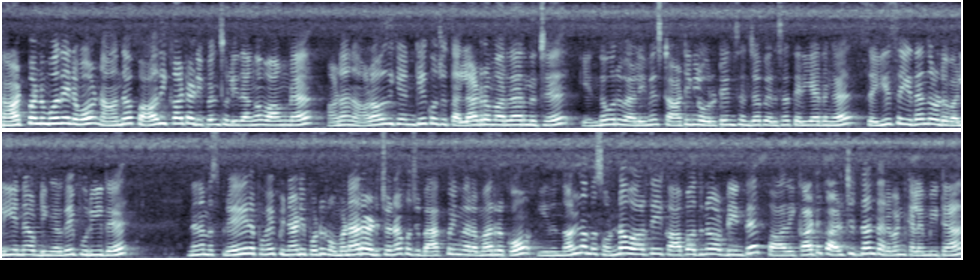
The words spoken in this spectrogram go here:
ஸ்டார்ட் பண்ணும்போது என்னவோ நான் தான் பாதி காட்டு அடிப்பேன்னு சொல்லி தாங்க வாங்கினேன். ஆனால் நாலாவது கேன்கே கொஞ்சம் தள்ளாடுற மாதிரி தான் இருந்துச்சு. எந்த ஒரு வேலையுமே ஸ்டார்டிங்கில் ஒரு டைம் செஞ்சால் பெருசாக தெரியாதுங்க. செய்ய செய்ய தான் அதோட வழி என்ன அப்படிங்கிறதே புரியுது. ஏன்னா நம்ம ஸ்ப்ரேயர் எப்பவுமே பின்னாடி போட்டு ரொம்ப நேரம் அடிச்சோன்னா கொஞ்சம் பேக் பெயின் வர மாதிரி இருக்கும். இருந்தாலும் நம்ம சொன்ன வார்த்தையை காப்பாற்றணும் அப்படின்ட்டு பாதி காட்டுக்கு அடிச்சுட்டு தான் தருவேன்னு கிளம்பிட்டேன்.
